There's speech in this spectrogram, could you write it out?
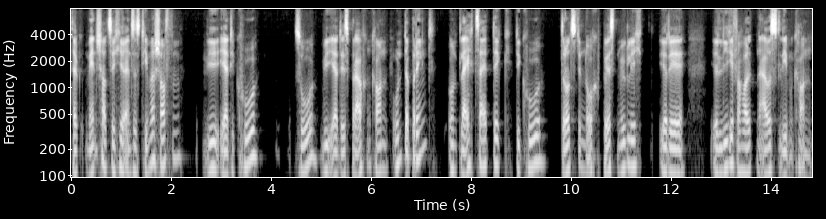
Der Mensch hat sich hier ein System erschaffen, wie er die Kuh so, wie er das brauchen kann, unterbringt und gleichzeitig die Kuh trotzdem noch bestmöglich ihre, ihr Liegeverhalten ausleben kann.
